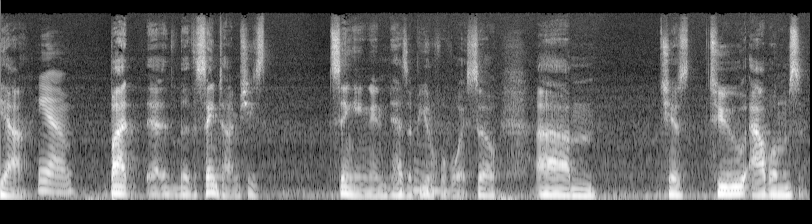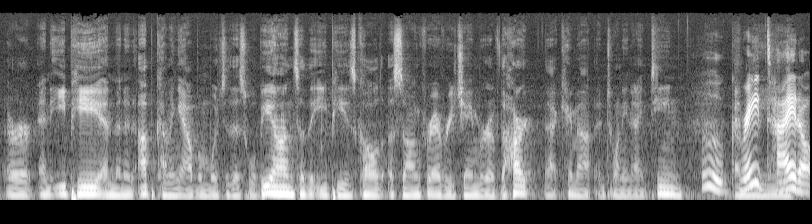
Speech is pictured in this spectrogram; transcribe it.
yeah. yeah. but at the same time she's singing and has a beautiful voice so um, she has two albums or an ep and then an upcoming album which this will be on so the ep is called a song for every chamber of the heart that came out in 2019 Ooh, And great the title.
